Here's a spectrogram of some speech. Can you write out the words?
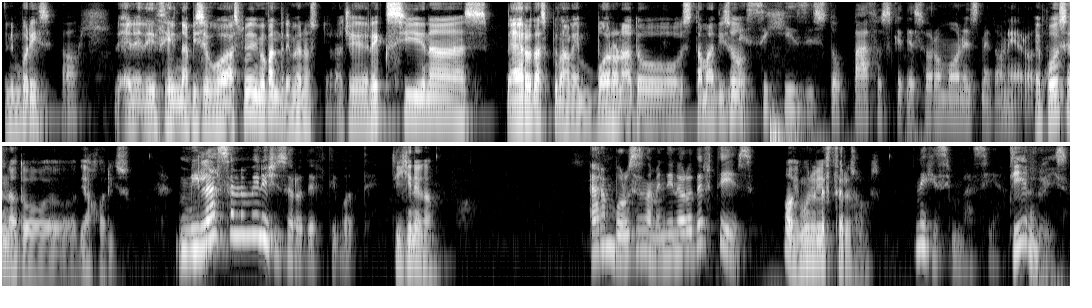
Δεν μπορείς. Όχι. Ε, ε, Θέλεις να πεις εγώ, ας πούμε είμαι παντρεμένος τώρα και ρέξει ένας έρωτας που να με μπορώ να το σταματήσω. Εσύ χύζεις το πάθος και τις ορμόνες με τον έρωτα. Ε, πώς να το διαχωρίσω; Μιλάς σαν να μην έχεις ερωτευτεί ποτέ. Τι γυναίκα μου. Άρα μπορούσες να μην την ερωτευτείς. Όχι, ήμουν ελεύθερος όμως. Δεν έχει σημασία. Τι εννοείς;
